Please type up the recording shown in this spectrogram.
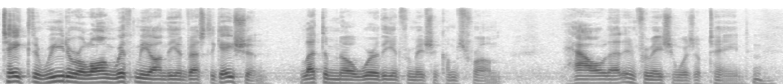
take the reader along with me on the investigation, let them know where the information comes from, how that information was obtained. Mm -hmm.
